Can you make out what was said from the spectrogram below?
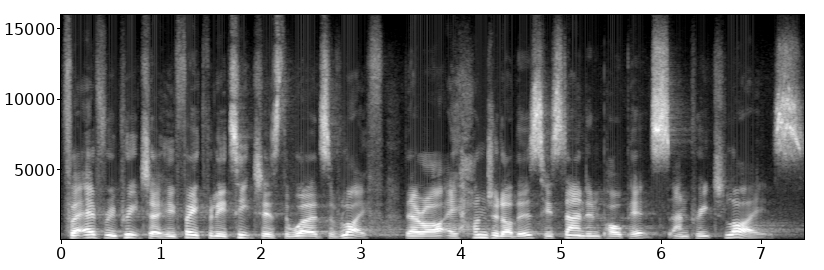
For every preacher who faithfully teaches the words of life, there are a hundred others who stand in pulpits and preach lies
